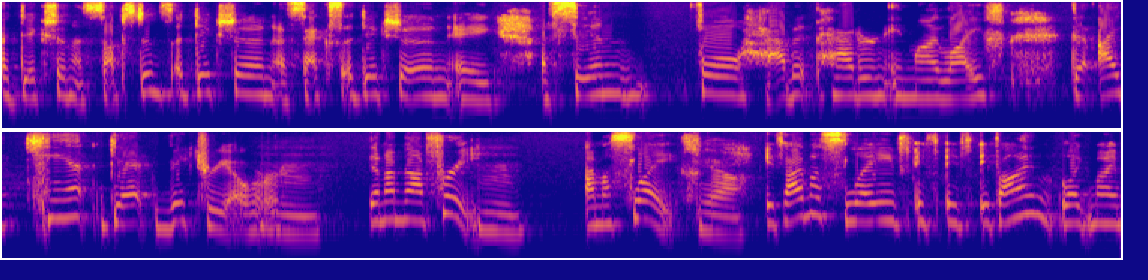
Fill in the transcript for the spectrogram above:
addiction, a substance addiction, a sex addiction, a, a sin full habit pattern in my life that I can't get victory over, mm. then I'm not free. Mm. I'm a slave. Yeah. If I'm a slave, if, if, if I'm like my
